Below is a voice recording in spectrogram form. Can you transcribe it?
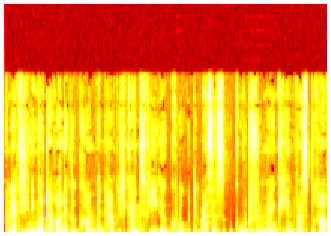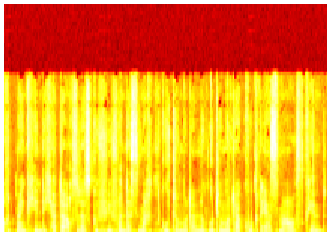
Und als ich in die Mutterrolle gekommen bin, habe ich ganz viel geguckt, was ist gut für mein Kind, was braucht mein Kind. Ich hatte auch so das Gefühl von, das macht eine gute Mutter. Eine gute Mutter guckt erstmal aufs Kind.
